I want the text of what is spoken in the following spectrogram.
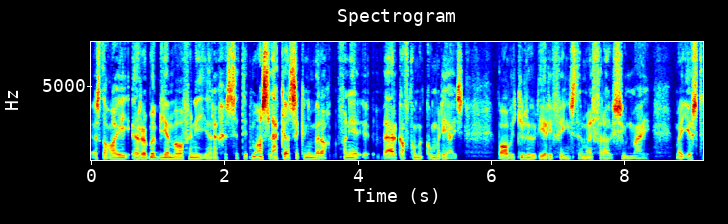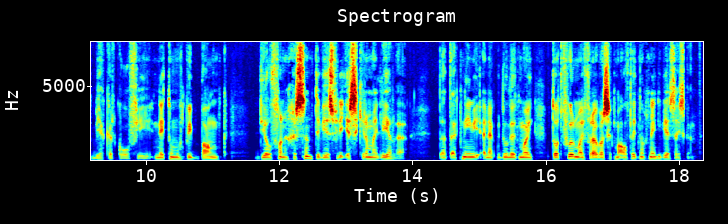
is daai ribbebeen waarvan die Here gesit het. Maar as lekker as ek in die middag van die werk af kom en kom by die huis. Barbecue loer deur die venster. My vrou soen my my eerste beker koffie net om op die bank deel van 'n gesin te wees vir die eerste keer in my lewe. Dat ek nie en ek bedoel dit mooi tot voor my vrou was ek maar altyd nog net die weeshuiskind.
